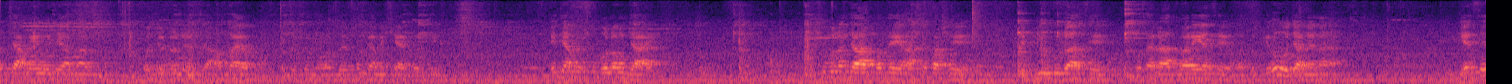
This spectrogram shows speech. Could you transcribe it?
হচ্ছে আমি ওই যে আমার পর্যটনের যে আহ্বায়ক পর্যটন মহোদয়ের সঙ্গে আমি শেয়ার করছি। এই যে আমরা সুবলং যাই সুবলং যাওয়ার পথে আশেপাশে যে ভিউগুলো আছে কোথায় রাজবাড়ি আছে হয়তো কেউ জানে না। গেছে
